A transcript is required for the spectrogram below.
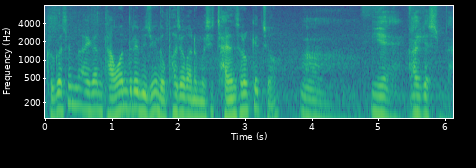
그것은 하여간 당원들의 비중이 높아져가는 것이 자연스럽겠죠. 아, 예, 알겠습니다.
